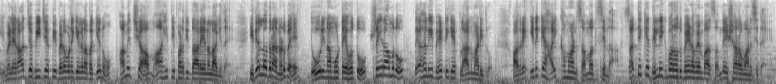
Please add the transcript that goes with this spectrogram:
ಈ ವೇಳೆ ರಾಜ್ಯ ಬಿಜೆಪಿ ಬೆಳವಣಿಗೆಗಳ ಬಗ್ಗೆನೂ ಅಮಿತ್ ಶಾ ಮಾಹಿತಿ ಪಡೆದಿದ್ದಾರೆ ಎನ್ನಲಾಗಿದೆ. ಇದೆಲ್ಲದರ ನಡುವೆ ದೂರಿನ ಮೂಟೆ ಹೊತ್ತು ಶ್ರೀರಾಮುಲು ದೆಹಲಿ ಭೇಟಿಗೆ ಪ್ಲಾನ್ ಮಾಡಿದ್ರು. ಆದರೆ ಇದಕ್ಕೆ ಹೈಕಮಾಂಡ್ ಸಮ್ಮತಿಸಿಲ್ಲ. ಸದ್ಯಕ್ಕೆ ದಿಲ್ಲಿಗೆ ಬರೋದು ಬೇಡವೆಂಬ ಸಂದೇಶ ರವಾನಿಸಿದೆ.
